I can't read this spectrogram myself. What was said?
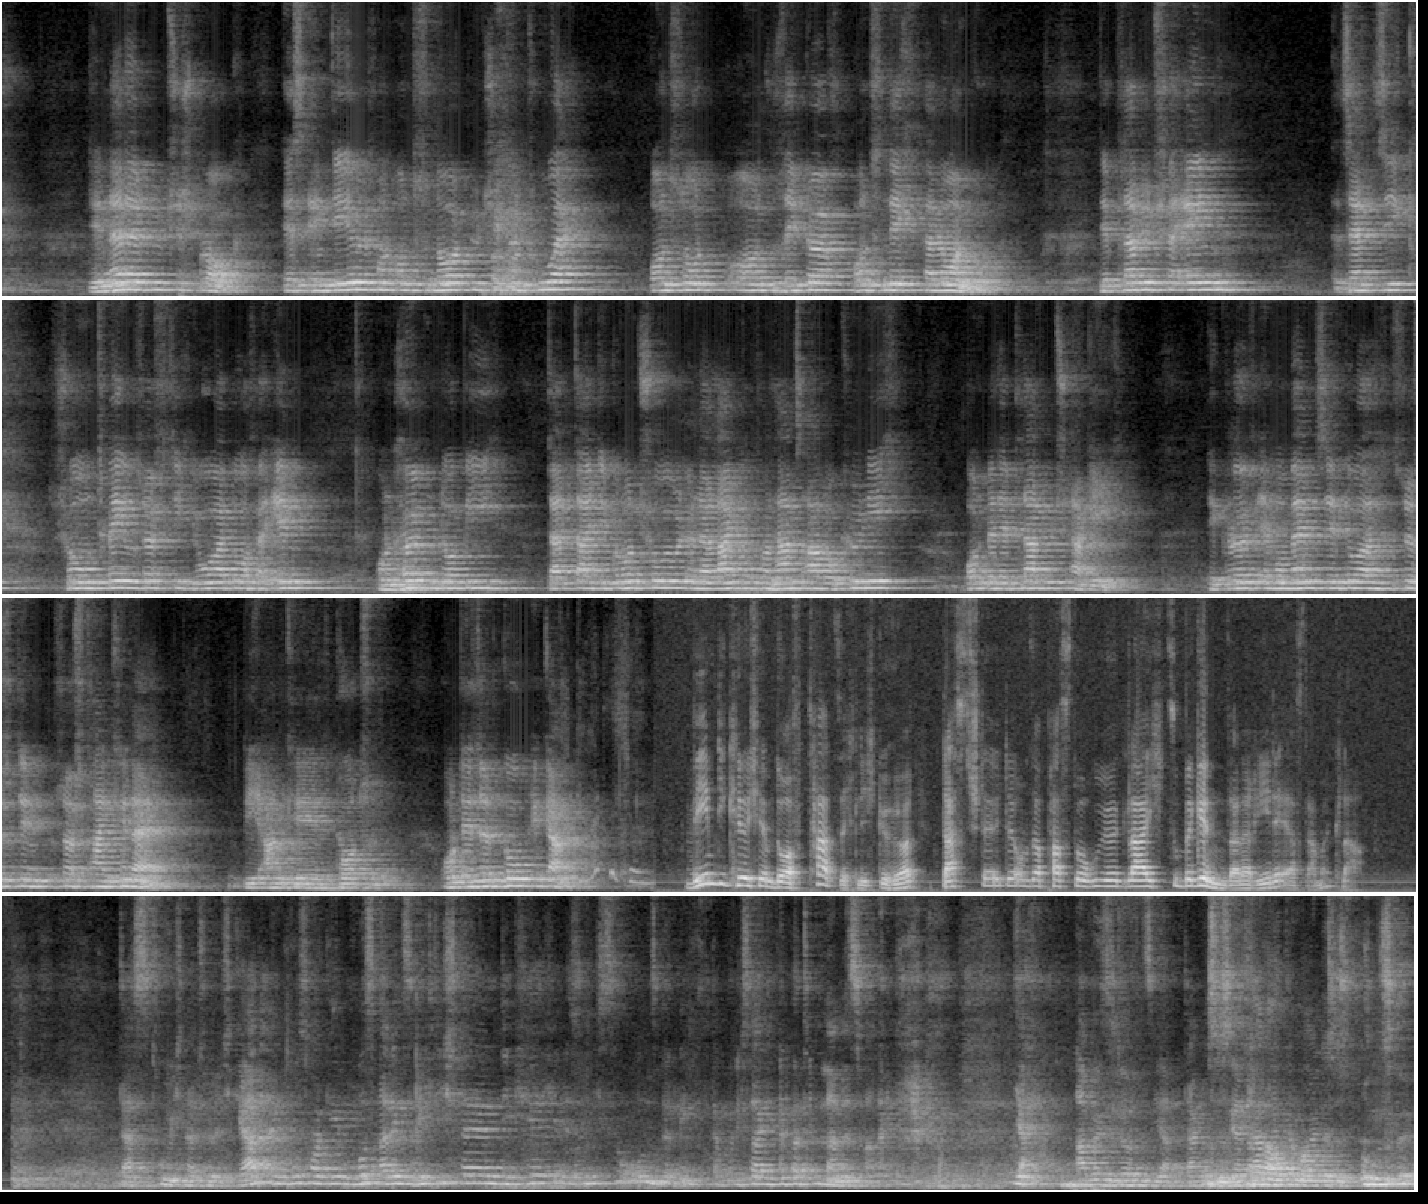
Die niederdeutsche Sprache ist ein Teil von uns norddeutscher Kultur und, so, und sie darf uns nicht verloren gehen. Der Plattdeutsche Verein setzt sich schon 62 Jahre durch Verein und hört dabei, dass da die Grundschule in der Leitung von Hans-Aro König und mit der Plattdeutsch AG. Ich glaube, im Moment sind nur 16 Kinder wie Anke dort. Und die sind gut gegangen. Wem die Kirche im Dorf tatsächlich gehört, das stellte unser Pastor Rühe gleich zu Beginn seiner Rede erst einmal klar. Das tue ich natürlich gerne, ein Grußwort geben, muss allerdings richtigstellen, die Kirche ist nicht so unsere. Nicht? Dann würde ich sagen, gehört dem Landesverein. Ja, aber Sie dürfen sie ja. Danke. Das ist ja klar auch gemeint, das ist unsere.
